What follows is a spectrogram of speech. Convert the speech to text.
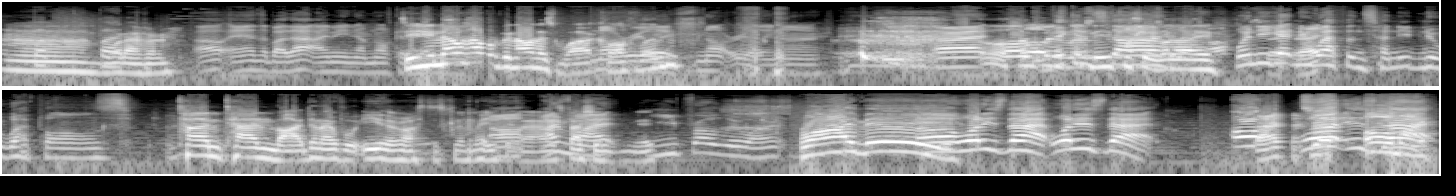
Uh, but- whatever. Oh, and by that I mean I'm not gonna. Do you know it. how bananas work, Not really. Not really. No. All right. Oh, we I can start. When do you get new Right? weapons? I need new weapons. Turn 10, but I don't know if either of us is gonna make Uh, it there, I especially might. me. You probably won't. Why me? Oh, what is that? What is that? Oh, That's what it. is oh that?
